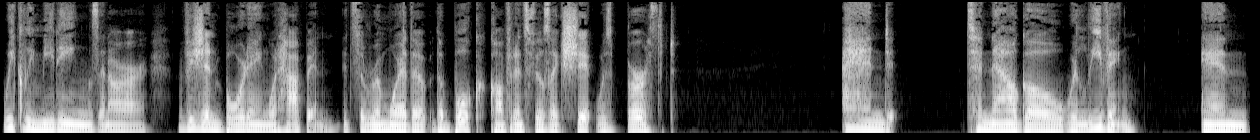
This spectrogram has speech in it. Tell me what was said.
weekly meetings and our vision boarding would happen. It's the room where the, the book, Confidence Feels Like Shit, was birthed. And to now go, we're leaving and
